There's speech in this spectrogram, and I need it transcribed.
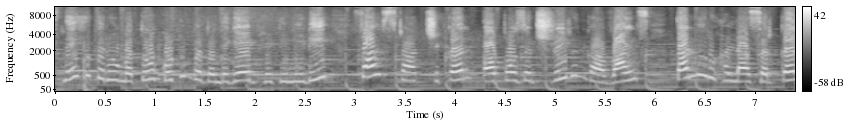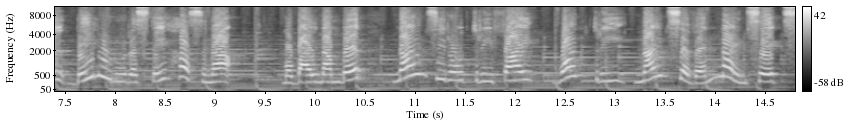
ಸ್ನೇಹಿತರು ಮತ್ತು ಕುಟುಂಬದೊಂದಿಗೆ ಭೇಟಿ ನೀಡಿ five star chicken opposite Sriranga wines, Thanniruhalla circle, Belur ರಸ್ತೆ Hassan. Mobile number nine zero three five one three nine seven nine six.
